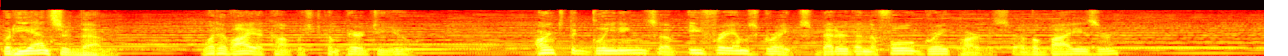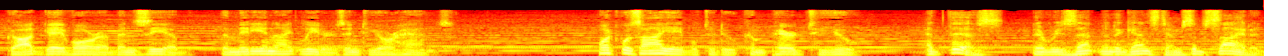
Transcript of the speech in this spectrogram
But he answered them, What have I accomplished compared to you? Aren't the gleanings of Ephraim's grapes better than the full grape harvest of Abiezer? God gave Oreb and Zeeb, the Midianite leaders, into your hands. What was I able to do compared to you? At this, their resentment against him subsided.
